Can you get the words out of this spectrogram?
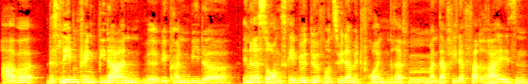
Aber das Leben fängt wieder an. Wir können wieder in Restaurants gehen. Wir dürfen uns wieder mit Freunden treffen. Man darf wieder verreisen.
